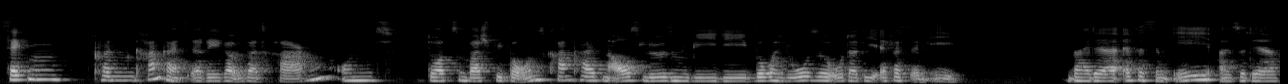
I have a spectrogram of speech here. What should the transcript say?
Zecken können Krankheitserreger übertragen und dort zum Beispiel bei uns Krankheiten auslösen wie die Borreliose oder die FSME. Bei der FSME, also der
